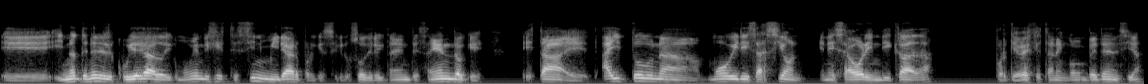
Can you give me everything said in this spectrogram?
eh, y no tener el cuidado, y como bien dijiste, sin mirar porque se cruzó directamente, sabiendo que está eh, hay toda una movilización en esa hora indicada, porque ves que están en competencia,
